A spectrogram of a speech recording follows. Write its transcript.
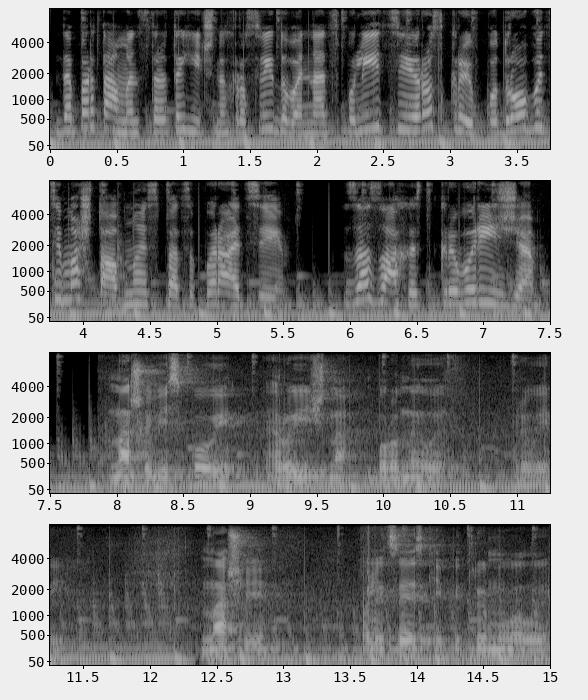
Департамент стратегічних розслідувань Нацполіції розкрив подробиці масштабної спецоперації за захист Криворіжжя. Наші військові героїчно боронили Кривий Ріг. Наші поліцейські підтримували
